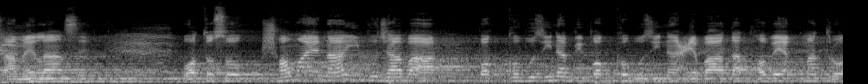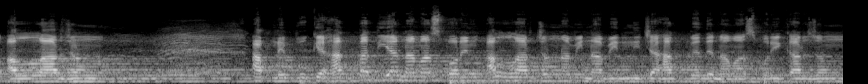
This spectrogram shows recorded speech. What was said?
ঝামেলা আছে। অথচ সময় নাই বুঝাবার পক্ষ বুঝি না, বিপক্ষ বুঝি না, এবাদাত হবে একমাত্র আল্লাহর জন্য। আপনি বুকে হাত বা দিয়া নামাজ পড়েন, আল্লাহর জন্য আমি নাবির নিচে হাত বেঁধে নামাজ পড়ি কার জন্য?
